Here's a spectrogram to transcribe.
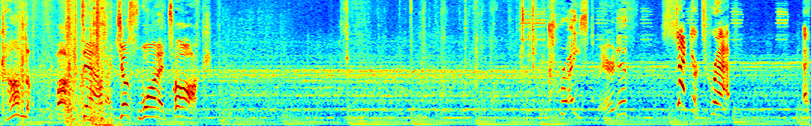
Calm the fuck down. I just want to talk. Christ, Meredith! Shut your trap! That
